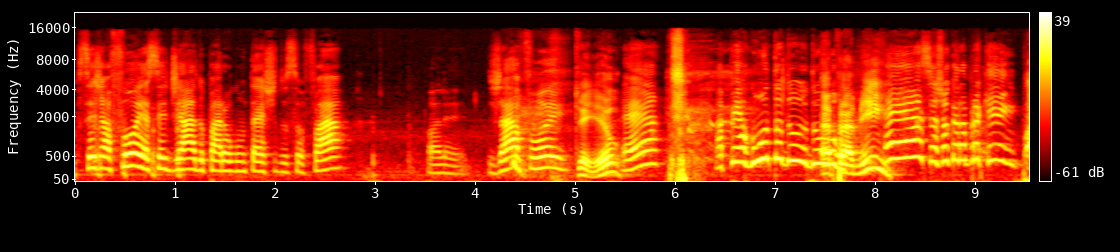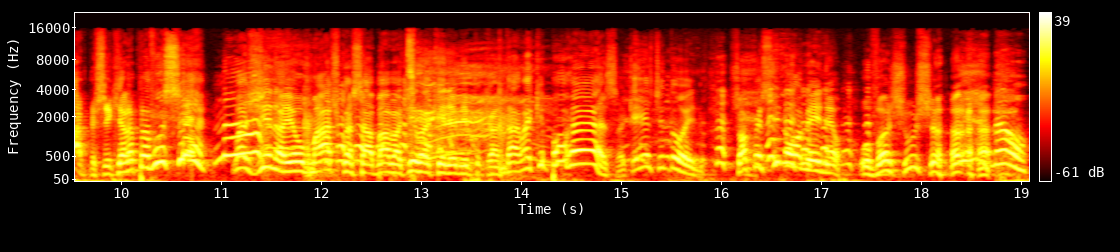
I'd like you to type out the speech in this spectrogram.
Você já foi assediado para algum teste do sofá? Olha aí. Já foi. Quem, eu? É. A pergunta do. do... É pra mim? É, você achou que era pra quem? Ah, pensei que era pra você. Imagina, eu macho com essa barba aqui, vai querer me cantar. Mas que porra é essa? Quem é esse doido? Só com esse nome aí, né? O Van Xuxa. Não,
